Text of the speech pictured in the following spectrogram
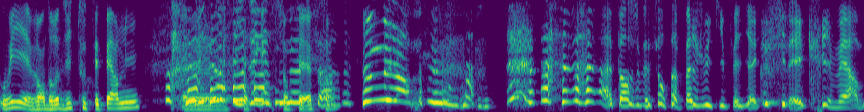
Oui, et vendredi, tout est permis. Euh, sur TF1. ça. Merde Attends, je vais sur sa page Wikipédia. Qu'est-ce qu'il a écrit, merde?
